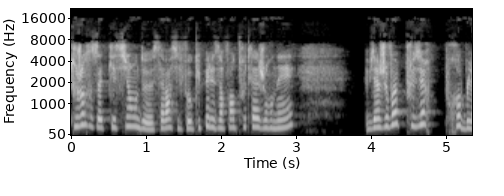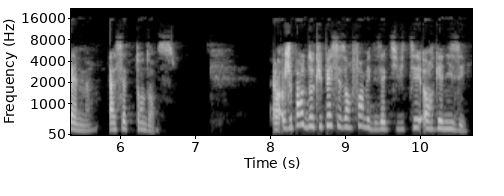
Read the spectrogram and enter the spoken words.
toujours sur cette question de savoir s'il faut occuper les enfants toute la journée, eh bien, je vois plusieurs problèmes à cette tendance. Alors, je parle d'occuper ses enfants avec des activités organisées.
